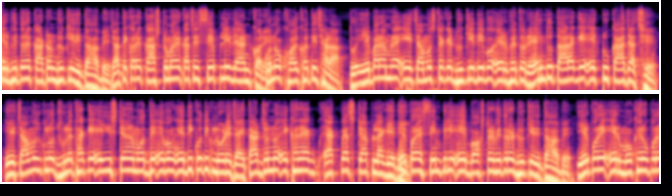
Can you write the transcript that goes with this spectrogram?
এর ভিতরে কার্টুন ঢুকিয়ে দিতে হবে, যাতে করে কাস্টমারের কাছে সেফলি ল্যান্ড করে। কোনো ক্ষয়ক্ষতি ছাড়া। তো এবার আমরা এই চামচটাকে ঢুকিয়ে দিব এর ভেতরে। কিন্তু তার আগে একটু কাজ আছে। এই চামচগুলো ঝুলে থাকে এই স্ট্যান্ডের মধ্যে এবং এদিক ওদিক লড়ে যায়। তার জন্য এখানে এক প্যাচ ট্যাপ লাগিয়ে দিই। এরপরে সিম্পলি এই বক্সটার ভিতরে ঢুকিয়ে দিতে হবে। এরপরে এর মুখের উপরে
